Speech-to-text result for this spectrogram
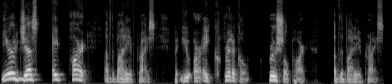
You're just a part of the body of Christ, but you are a critical, crucial part of the body of Christ.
